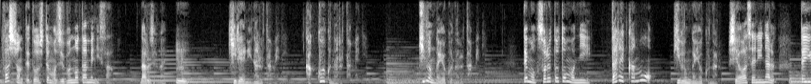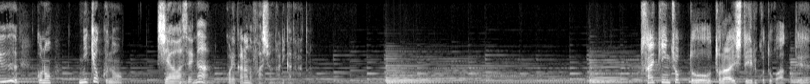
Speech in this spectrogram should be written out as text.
ァッションってどうしても自分のためにさなるじゃない？うん。綺麗になるためにかっこよくなるために気分が良くなるために。でもそれとともに誰かも気分が良くなる幸せになるっていうこの二極の幸せがこれからのファッションのあり方だと最近ちょっとトライしていることがあって、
